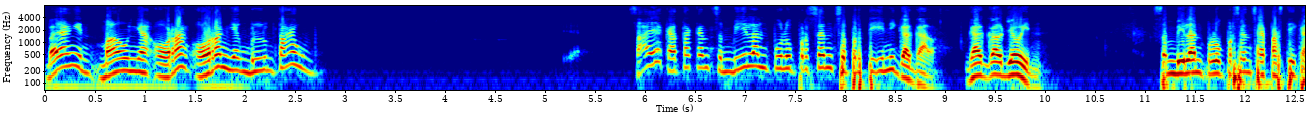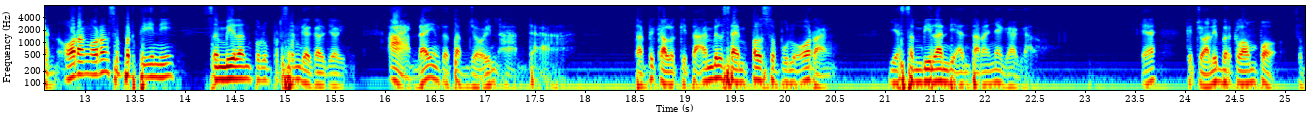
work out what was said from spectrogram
Bayangin, maunya orang, orang yang belum tahu. Ya. Saya katakan 90% seperti ini gagal. Gagal join. 90% saya pastikan orang-orang seperti ini 90% gagal join. Ada yang tetap join ada. Tapi kalau kita ambil sampel 10 orang, ya 9 di antaranya gagal. Ya, kecuali berkelompok. 10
